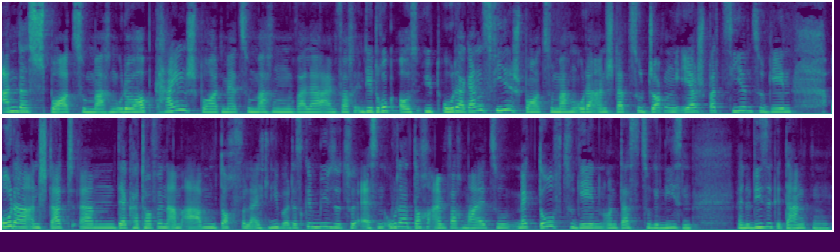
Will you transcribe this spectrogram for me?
anders Sport zu machen oder überhaupt keinen Sport mehr zu machen, weil er einfach in dir Druck ausübt oder ganz viel Sport zu machen oder anstatt zu joggen eher spazieren zu gehen oder anstatt ähm, der Kartoffeln am Abend doch vielleicht lieber das Gemüse zu essen oder doch einfach mal zu McDoof zu gehen und das zu genießen. Wenn du diese Gedanken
